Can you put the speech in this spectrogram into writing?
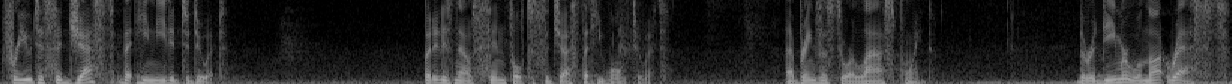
for you to suggest that he needed to do it. But it is now sinful to suggest that he won't do it. That brings us to our last point. The Redeemer will not rest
